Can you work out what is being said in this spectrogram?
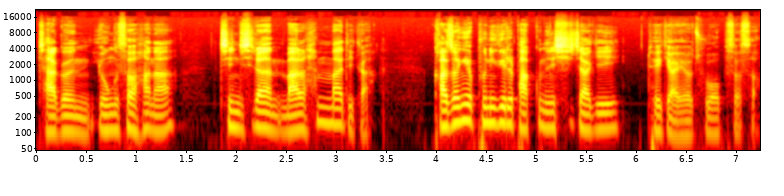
작은 용서 하나, 진실한 말 한마디가 가정의 분위기를 바꾸는 시작이 되게 하여 주옵소서.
